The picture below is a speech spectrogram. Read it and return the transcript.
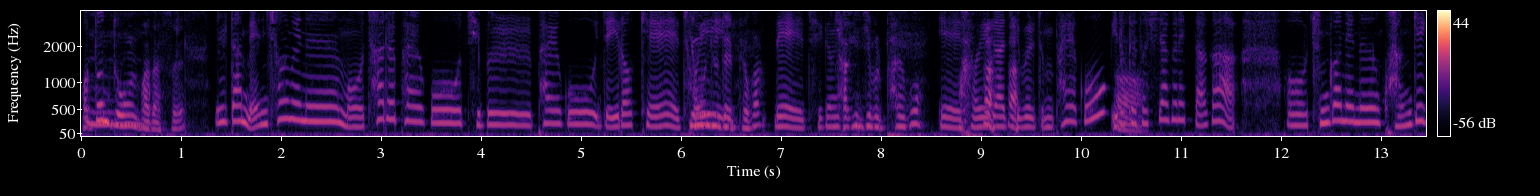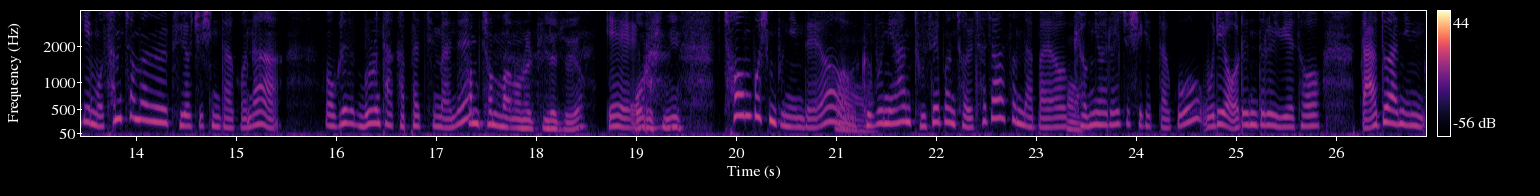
어떤 음, 도움을 받았어요? 일단 맨 처음에는 뭐 차를 팔고 집을 팔고 이제 이렇게 저희 김은주 대표가 네 지금 자기 집을 팔고 예 저희가 집을 좀 팔고 이렇게 어. 해서 시작을 했다가 어 중간에는 관객이 뭐 3천 원을 빌려주신다거나 어, 그래서 물론 다 갚았지만은 3천만 원을 빌려줘요? 예. 어르신이 처음 보신 분인데요. 어. 그분이 한 두세 번 저를 찾아왔었나 봐요. 어. 격려를 해 주시겠다고 우리 어른들을 위해서 나도 아닌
